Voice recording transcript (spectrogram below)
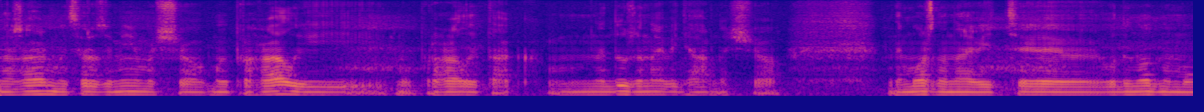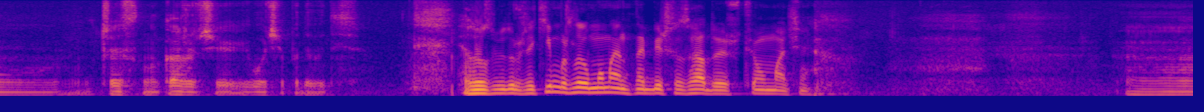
на жаль, ми це розуміємо, що ми програли і ну, програли так. Не дуже навіть гарно, що не можна навіть е, один одному, чесно кажучи, і в очі подивитися. Я зрозумів, друзі, який можливо момент найбільше згадуєш в цьому матчі? Е,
